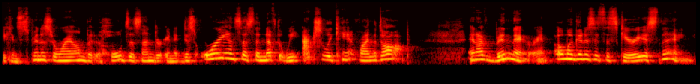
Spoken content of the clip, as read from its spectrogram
It can spin us around, but it holds us under and it disorients us enough that we actually can't find the top. And I've been there, and oh my goodness, it's the scariest thing.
